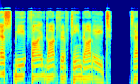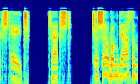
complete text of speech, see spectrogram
SB 5.15.8. Text 8. Text. Chasilmam Gatham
